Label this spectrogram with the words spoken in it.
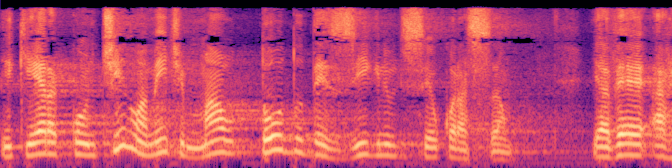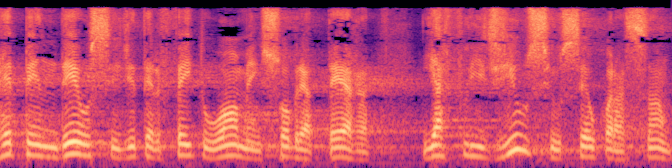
e que era continuamente mal todo o desígnio de seu coração. E Avé arrependeu-se de ter feito o homem sobre a terra e afligiu-se o seu coração.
